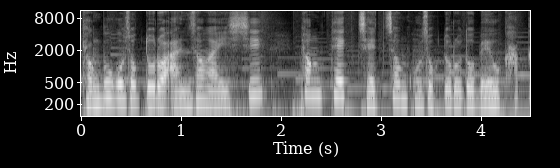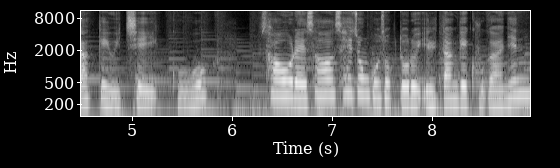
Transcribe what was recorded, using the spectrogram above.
경부고속도로 안성 IC, 평택 제천 고속도로도 매우 가깝게 위치해 있고 서울에서 세종고속도로 1단계 구간인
